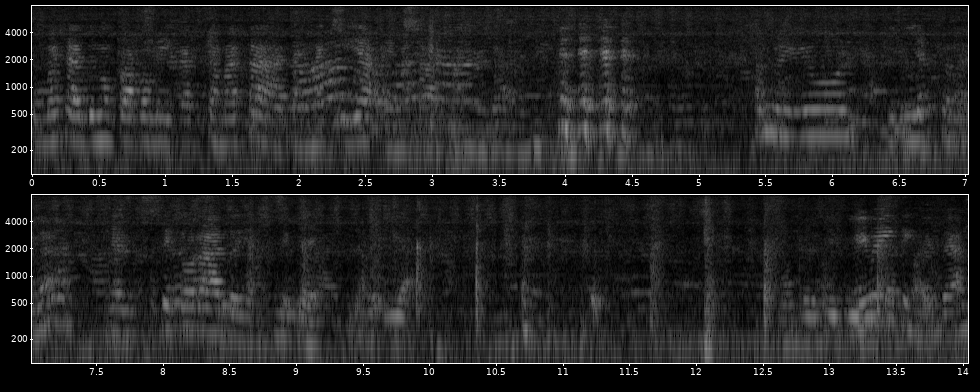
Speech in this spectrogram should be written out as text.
po masyado magpapamakeup sa mata at ang nag-iyak ay matatanggal. Ano yun? Iiyak talaga. Sigurado yan. Sigurado. May waiting ka dyan?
